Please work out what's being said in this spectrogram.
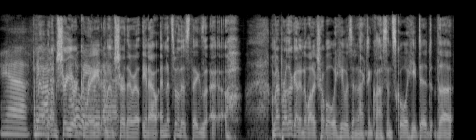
yeah. But I no, but it- I'm sure you were great, and I'm sure they were, you know, and that's one of those things. That I, oh. My brother got into a lot of trouble when he was in an acting class in school. He did the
